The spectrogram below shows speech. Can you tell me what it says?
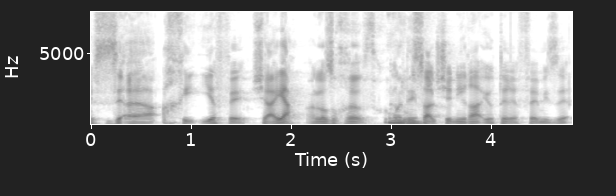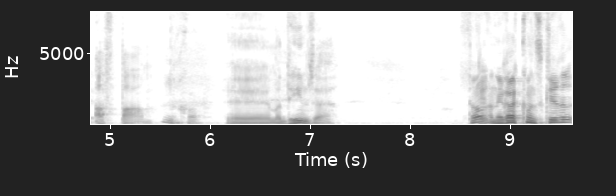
זה היה הכי יפה שהיה. אני לא זוכר כדורסל שנראה יותר יפה מזה אף פעם. נכון. מדהים זה היה. טוב, כן. אני רק מזכיר,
